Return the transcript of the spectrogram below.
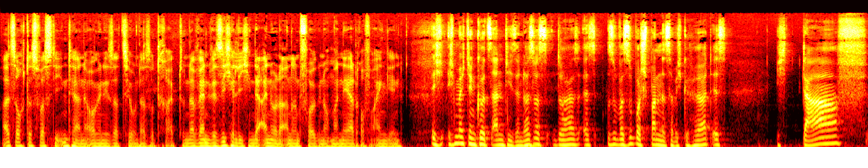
als auch das, was die interne Organisation da so treibt. Und da werden wir sicherlich in der einen oder anderen Folge nochmal näher drauf eingehen. Ich, ich möchte ihn kurz anteasern. Du hast was, du hast so was super Spannendes, habe ich gehört, ist, ich darf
